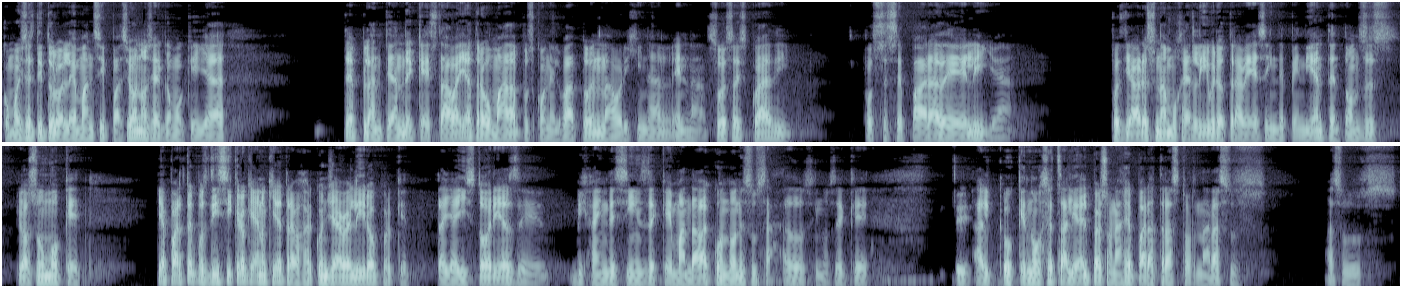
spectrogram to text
como dice el título, la emancipación, o sea, como que ya te plantean de que estaba ya traumada pues con el vato en la original, en la Suicide Squad y pues se separa de él y ya, pues ya ahora es una mujer libre otra vez, e independiente, entonces yo asumo que, y aparte pues DC creo que ya no quiere trabajar con Jared Leto porque hay historias de behind the scenes de que mandaba condones usados y no sé qué Sí. al- o que no se salía del personaje para trastornar a sus a sus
